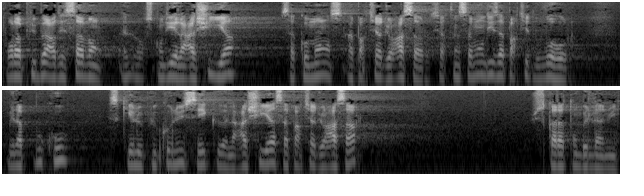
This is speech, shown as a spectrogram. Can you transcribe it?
pour la plupart des savants lorsqu'on dit l'ashiya ça commence à partir du asar certains savants disent à partir du dhuhr mais là beaucoup ce qui est le plus connu c'est que l'ashiya c'est à partir du asar jusqu'à la tombée de la nuit.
